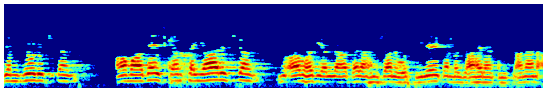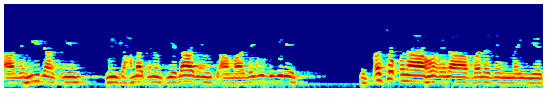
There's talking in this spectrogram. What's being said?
جمجوڑ چکا آمادہ چکا تیار چکا نو آب حدی اللہ تعالی ہمشان وسیلے کا مظاہرا انسانان آگہی دا کہ من رحمت انہوں پیدا دیں کہ آمادگی بگرے فسقناہ الى بلد میت۔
